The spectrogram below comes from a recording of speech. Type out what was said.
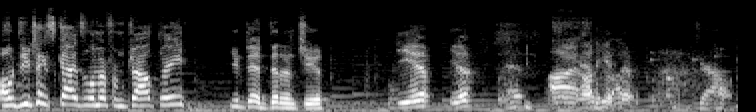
oh, did you take Sky's the Limit from Drought Three? You did, didn't you? Yep, yep. I, I'll Gotta get that. Drought.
